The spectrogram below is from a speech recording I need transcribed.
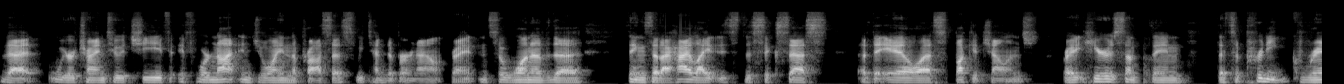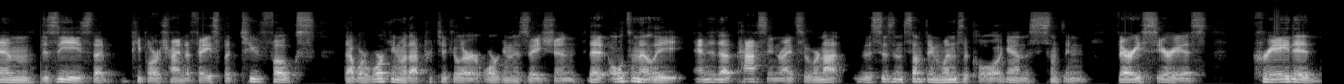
that we're trying to achieve, if we're not enjoying the process, we tend to burn out, right? And so one of the things that I highlight is the success of the ALS bucket challenge, right? Here is something that's a pretty grim disease that people are trying to face. But two folks that were working with that particular organization that ultimately ended up passing, right? So we're not, this isn't something whimsical. Again, this is something very serious, created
